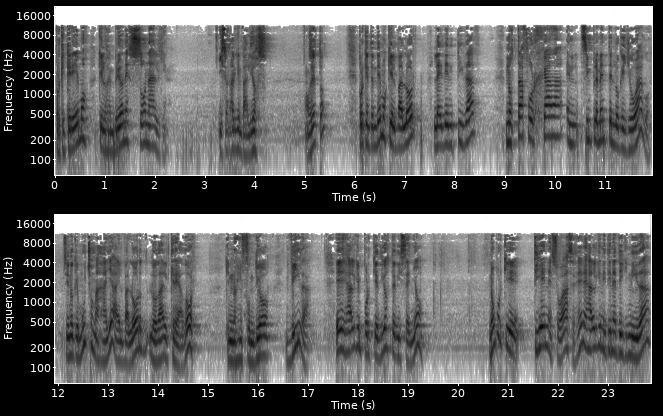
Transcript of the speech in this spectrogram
Porque creemos que los embriones son alguien. Y son alguien valioso. ¿No es cierto? Porque entendemos que el valor, la identidad, no está forjada en, simplemente en lo que yo hago, sino que mucho más allá. El valor lo da el Creador, quien nos infundió vida. Eres alguien porque Dios te diseñó. No porque tienes o haces. Eres alguien y tienes dignidad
